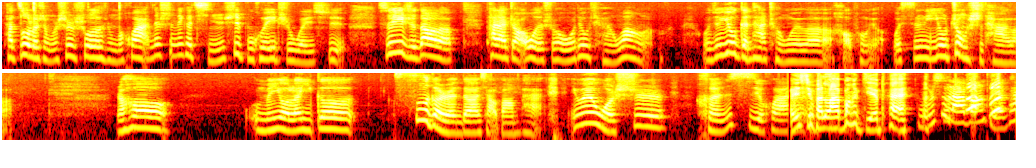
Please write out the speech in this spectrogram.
他做了什么事，说了什么话，但是那个情绪不会一直维续，所以一直到了他来找我的时候，我就全忘了，我就又跟他成为了好朋友，我心里又重视他了，然后我们有了一个四个人的小帮派，因为我是很喜欢很喜欢拉帮结派，不是拉帮结派。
